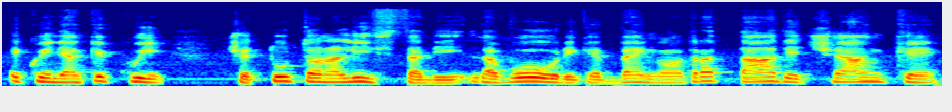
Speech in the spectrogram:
E quindi anche qui c'è tutta una lista di lavori che vengono trattati e c'è anche,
